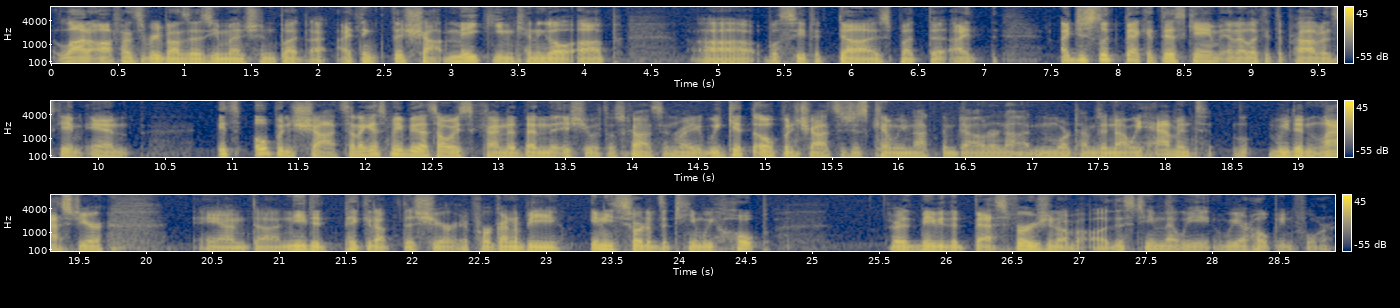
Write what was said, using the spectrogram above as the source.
a lot of offensive rebounds, as you mentioned, but I, think the shot making can go up. Uh, we'll see if it does. But the, I, I just look back at this game and I look at the Providence game and it's open shots. And I guess maybe that's always kind of been the issue with Wisconsin, right? We get the open shots. It's just can we knock them down or not? And more times than not, we haven't. We didn't last year and uh, need to pick it up this year if we're going to be any sort of the team we hope, or maybe the best version of uh, this team that we we are hoping for.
